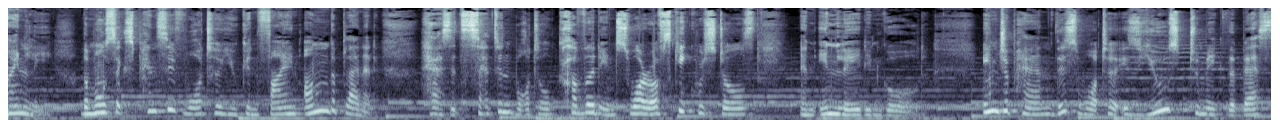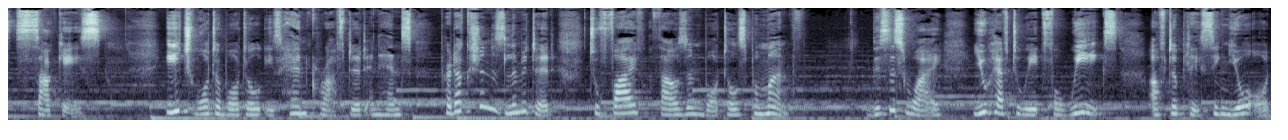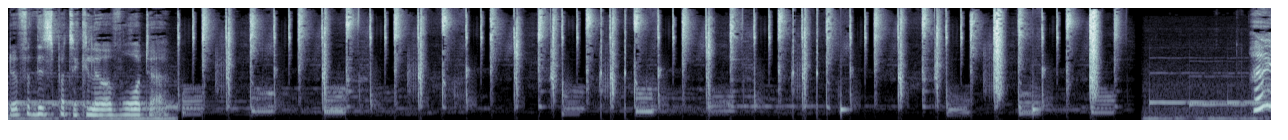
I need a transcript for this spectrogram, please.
Finally, the most expensive water you can find on the planet has its satin bottle covered in Swarovski crystals and inlaid in gold. In Japan, this water is used to make the best sakes. Each water bottle is handcrafted and hence production is limited to 5,000 bottles per month. This is why you have to wait for weeks after placing your order for this particular of water.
